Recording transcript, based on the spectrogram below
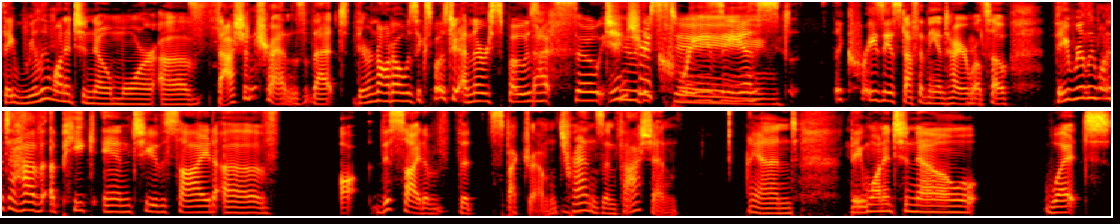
they really wanted to know more of fashion trends that they're not always exposed to and they're exposed That's so to the interesting. craziest the craziest stuff in the entire world. So they really wanted to have a peek into the side of uh, this side of the spectrum, trends and fashion. And they wanted to know what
